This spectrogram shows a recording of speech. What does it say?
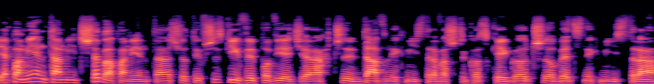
Ja pamiętam i trzeba pamiętać o tych wszystkich wypowiedziach, czy dawnych ministra Waszczykowskiego, czy obecnych ministra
